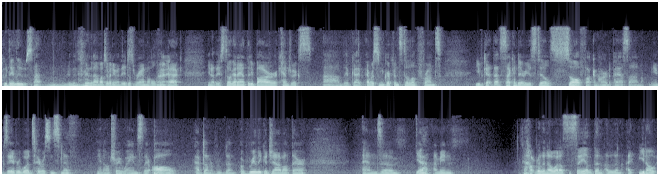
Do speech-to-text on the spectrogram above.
who they lose? Not really, really not much of anyone. They just ran the whole thing Right. back. You know, they still got Anthony Barr, Kendricks. Um, they've got Everson Griffen still up front. You've got that secondary is still so fucking hard to pass on. You know, Xavier Woods, Harrison Smith, you know, Trae Waynes. They're all have done a, done a really good job out there. And um, yeah, I mean, I don't really know what else to say other than other than I, you know,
